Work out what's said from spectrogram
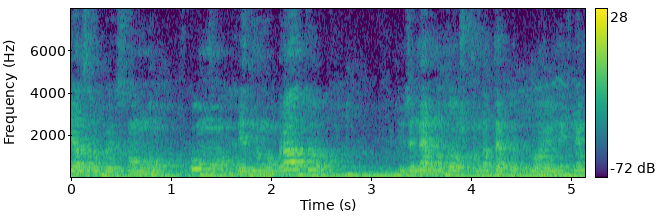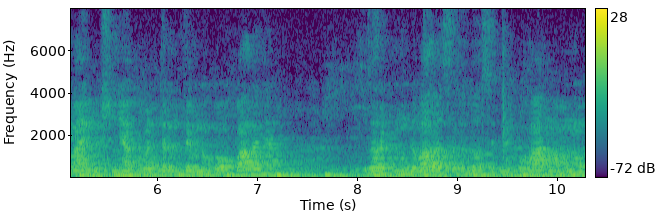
я зробив своєму куму, рідному брату, інженерну дошку на теплу підлогу. В них немає більше ніякого альтернативного опалення. Зарекомендували себе досить непогано. Ну,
